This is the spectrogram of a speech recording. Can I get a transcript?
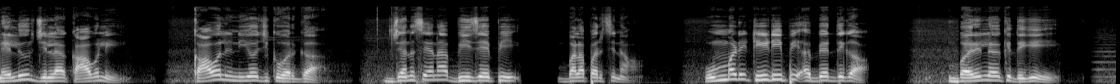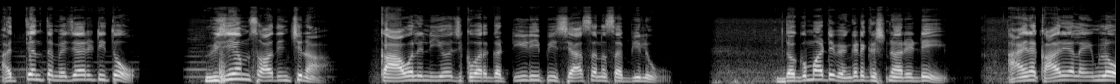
నెల్లూరు జిల్లా కావలి కావలి నియోజకవర్గ జనసేన బీజేపీ బలపరిచిన ఉమ్మడి టీడీపీ అభ్యర్థిగా బరిలోకి దిగి అత్యంత మెజారిటీతో విజయం సాధించిన కావలి నియోజకవర్గ టీడీపీ శాసనసభ్యులు దగ్గుమాటి వెంకటకృష్ణారెడ్డి ఆయన కార్యాలయంలో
